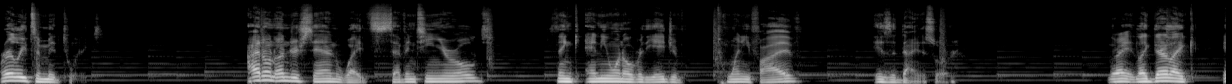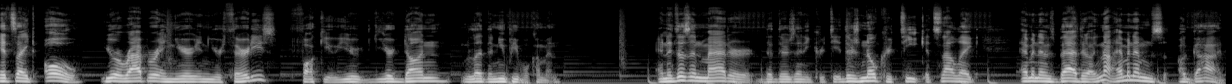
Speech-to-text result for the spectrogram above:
Early to mid 20s i don't understand why 17 year olds think anyone over the age of 25 is a dinosaur. Right? Like they're like it's like oh you're a rapper and you're in your 30s fuck you. You're you're done. Let the new people come in. And it doesn't matter that there's any critique. There's no critique. It's not like eminem's bad. They're like no eminem's a god.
